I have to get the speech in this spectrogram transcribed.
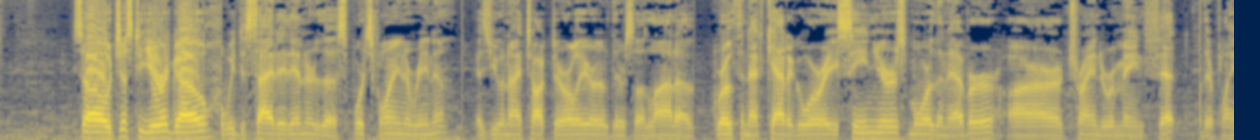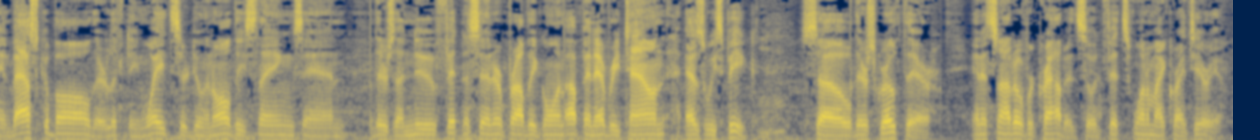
So, just a year ago, we decided to enter the sports flooring arena. As you and I talked earlier, there's a lot of growth in that category. Seniors, more than ever, are trying to remain fit. They're playing basketball, they're lifting weights, they're doing all these things, and there's a new fitness center probably going up in every town as we speak. Mm-hmm. So, there's growth there, and it's not overcrowded, so it fits one of my criteria.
